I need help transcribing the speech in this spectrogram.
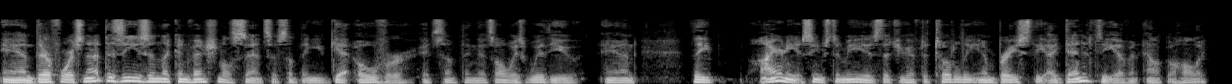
And therefore it's not disease in the conventional sense of something you get over. It's something that's always with you. And the irony, it seems to me, is that you have to totally embrace the identity of an alcoholic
